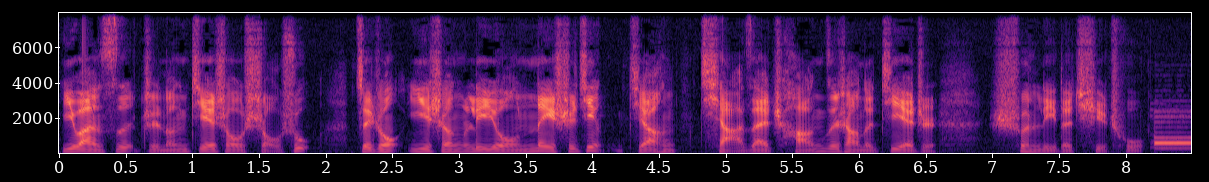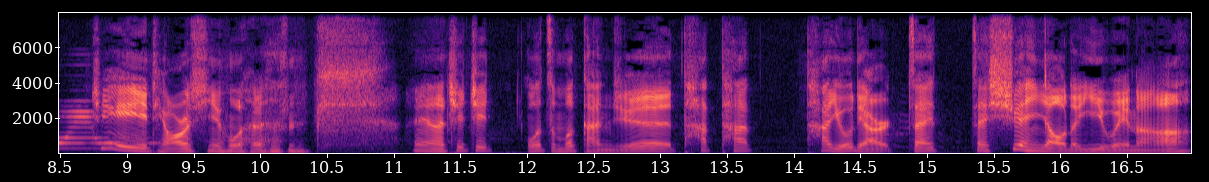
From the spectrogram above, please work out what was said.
伊万斯只能接受手术。最终，医生利用内视镜将卡在肠子上的戒指顺利的取出。这条新闻，哎呀，这这，我怎么感觉他他他有点在在炫耀的意味呢？啊，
